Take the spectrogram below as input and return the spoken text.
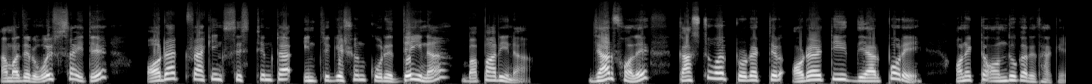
আমাদের ওয়েবসাইটে অর্ডার ট্র্যাকিং সিস্টেমটা ইন্টিগ্রেশন করে দেই না বা পারি না। যার ফলে কাস্টমার প্রোডাক্টের অর্ডারটি দেওয়ার পরে অনেকটা অন্ধকারে থাকে।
